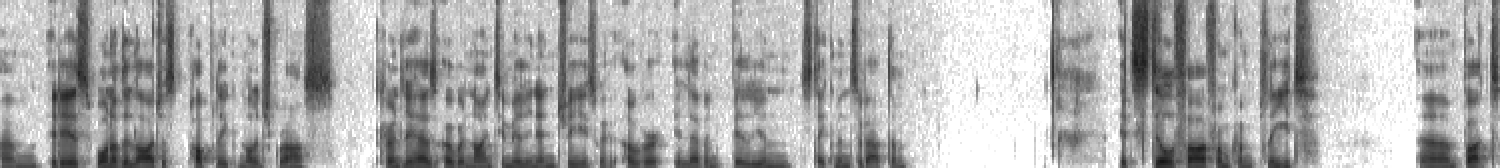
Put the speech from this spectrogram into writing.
Um, it is one of the largest public knowledge graphs. It currently has over 90 million entries with over 11 billion statements about them. It's still far from complete, um, but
